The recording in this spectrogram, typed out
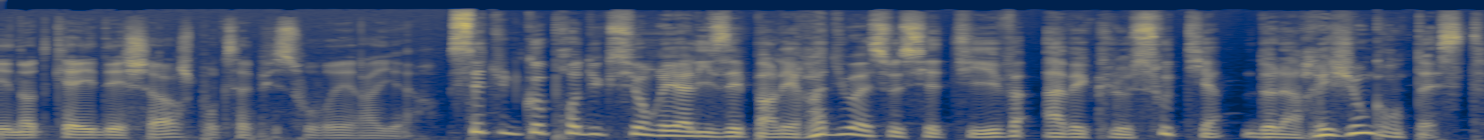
et notre cahier des charges pour que ça puisse s'ouvrir ailleurs. C'est une coproduction réalisée par les radios associatives avec le soutien de la région Grand Est.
